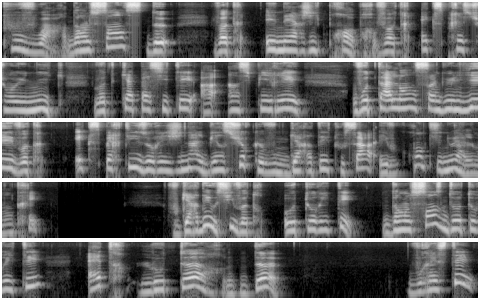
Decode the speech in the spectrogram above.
pouvoir dans le sens de votre énergie propre, votre expression unique, votre capacité à inspirer, vos talents singuliers, votre expertise originale. Bien sûr que vous gardez tout ça et vous continuez à le montrer. Vous gardez aussi votre autorité, dans le sens d'autorité, être l'auteur de. Vous restez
